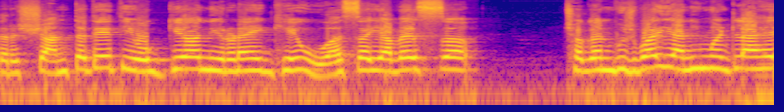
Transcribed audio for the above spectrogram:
तर शांततेत योग्य निर्णय घेऊ असं यावेळेस छगन भुजबळ यांनी म्हटलं आहे.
